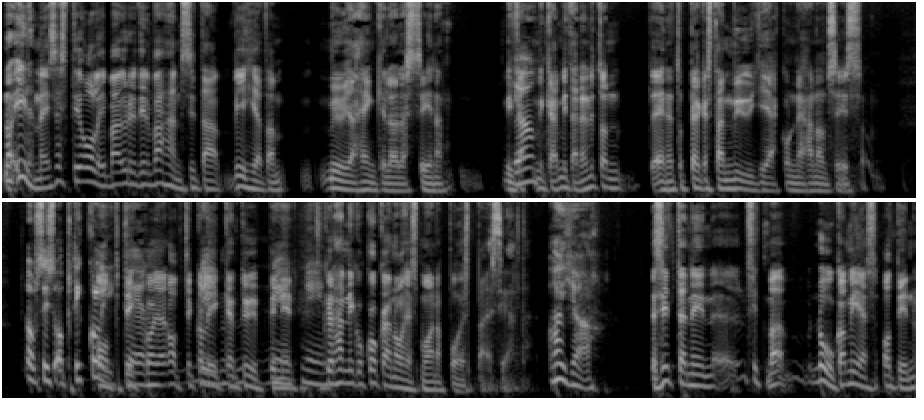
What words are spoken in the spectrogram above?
No ilmeisesti oli. Mä yritin vähän sitä vihjata myyjähenkilöille siinä, mitä, mikä, mitä ne nyt on. Ei ne ole pelkästään myyjiä, kun nehän on siis No siis optikkoliikkeen. optikko ja, optikkoliikkeen tyyppi. Niin, niin, kyllähän niin kuin koko ajan ohjasi mua aina poispäin sieltä. Ai jaa. Ja sitten niin, sit mä nuukamies otin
